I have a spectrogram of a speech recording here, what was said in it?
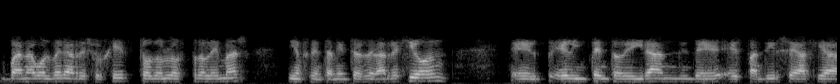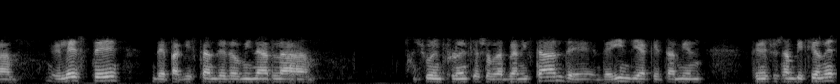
van a volver a resurgir todos los problemas y enfrentamientos de la región, el, el intento de Irán de expandirse hacia el este, de Pakistán de dominar la, su influencia sobre Afganistán, de, de India que también tiene sus ambiciones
